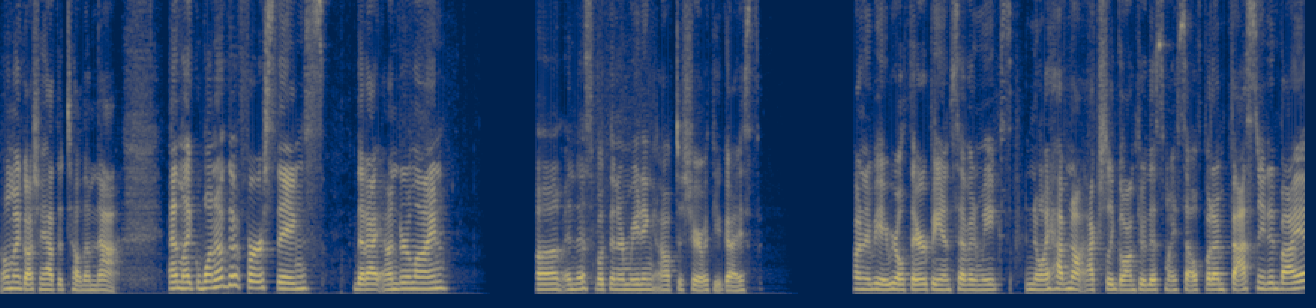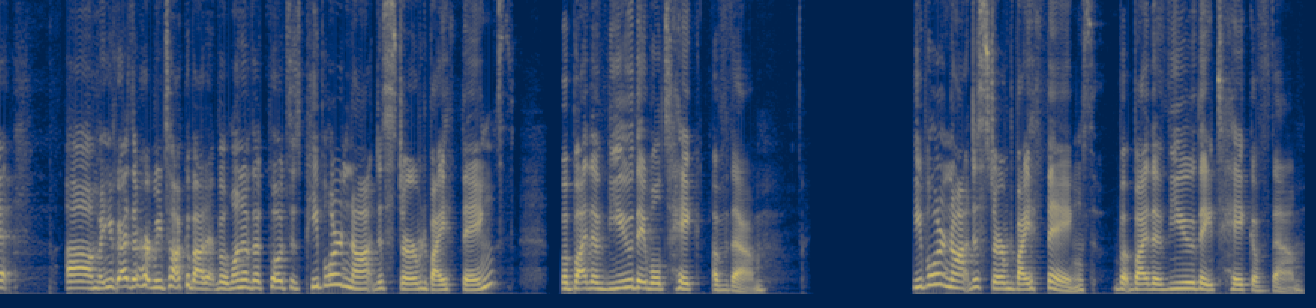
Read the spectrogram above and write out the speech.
oh my gosh, I have to tell them that. And like one of the first things that I underline um, in this book that I'm reading, I'll have to share with you guys on behavioral therapy in seven weeks. No, I have not actually gone through this myself, but I'm fascinated by it. Um, you guys have heard me talk about it, but one of the quotes is people are not disturbed by things, but by the view they will take of them. People are not disturbed by things, but by the view they take of them.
